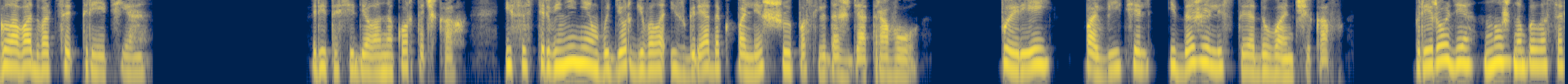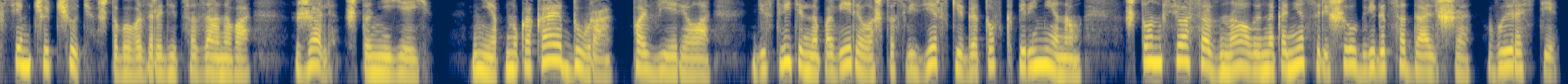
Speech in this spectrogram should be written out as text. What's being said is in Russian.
Глава двадцать третья. Рита сидела на корточках и со стервенением выдергивала из грядок полезшую после дождя траву. Пырей, повитель и даже листы одуванчиков. Природе нужно было совсем чуть-чуть, чтобы возродиться заново. Жаль, что не ей. Нет, ну какая дура! Поверила. Действительно поверила, что Свизерский готов к переменам — что он все осознал и, наконец, решил двигаться дальше, вырасти.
